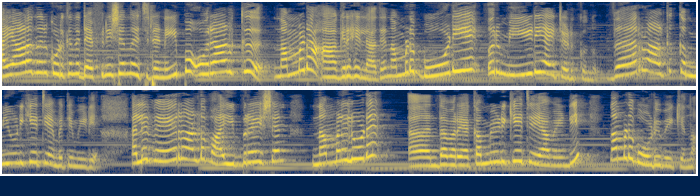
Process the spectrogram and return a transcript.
അയാൾ അതിന് കൊടുക്കുന്ന ഡെഫിനിഷൻ എന്ന് വെച്ചിട്ടുണ്ടെങ്കിൽ ഇപ്പോൾ ഒരാൾക്ക് നമ്മുടെ ആഗ്രഹമില്ലാതെ നമ്മുടെ ബോഡിയെ ഒരു മീഡിയ ആയിട്ട് എടുക്കുന്നു. വേറൊരാൾക്ക് കമ്മ്യൂണിക്കേറ്റ് ചെയ്യാൻ പറ്റിയ മീഡിയ അല്ലെങ്കിൽ വേറൊരാളുടെ വൈബ്രേഷൻ നമ്മളിലൂടെ എന്താ പറയുക കമ്മ്യൂണിക്കേറ്റ് ചെയ്യാൻ വേണ്ടി നമ്മുടെ ബോഡി ഉപയോഗിക്കുന്നു.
